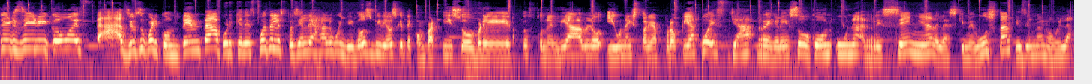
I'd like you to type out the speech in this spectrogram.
Cini, ¿cómo estás? Yo súper contenta porque después del especial de Halloween de dos videos que te compartí sobre pactos con el diablo y una historia propia, pues ya regreso con una reseña de las que me gustan. Es de una novela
